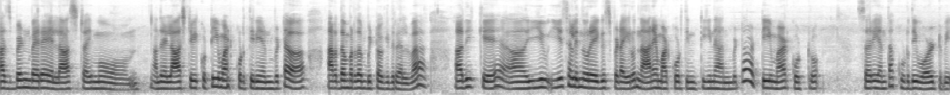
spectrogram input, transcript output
ಹಸ್ಬೆಂಡ್ ಬೇರೆ ಲಾಸ್ಟ್ ಟೈಮು ಅಂದರೆ ಲಾಸ್ಟ್ ವೀಕು ಟೀ ಮಾಡಿಕೊಡ್ತೀನಿ ಅಂದ್ಬಿಟ್ಟು ಅರ್ಧಂಬರ್ಧ ಬಿಟ್ಟೋಗಿದ್ರಲ್ವ? ಅದಕ್ಕೆ ಈ ಈ ಸಲಿಂದ ರೇಗಿಸ್ಬೇಡ ಇರೋದು ನಾನೇ ಮಾಡ್ಕೊಡ್ತೀನಿ ಟೀನ ಅಂದ್ಬಿಟ್ಟು ಟೀ ಮಾಡಿಕೊಟ್ರು. ಸರಿ ಅಂತ ಕುಡ್ದು ಹೊರಟ್ವಿ.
